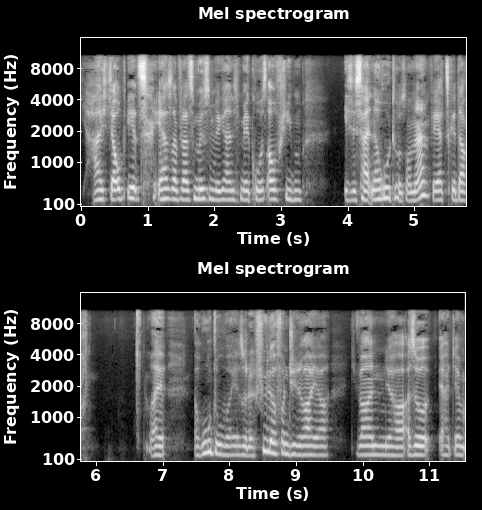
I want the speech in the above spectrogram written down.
Ja, ich glaube, jetzt erster Platz müssen wir gar nicht mehr groß aufschieben. Es ist halt Naruto so, ne? Wer hätte gedacht? Weil Naruto war ja so der Schüler von Jiraiya. Die waren ja, also er hat ja,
